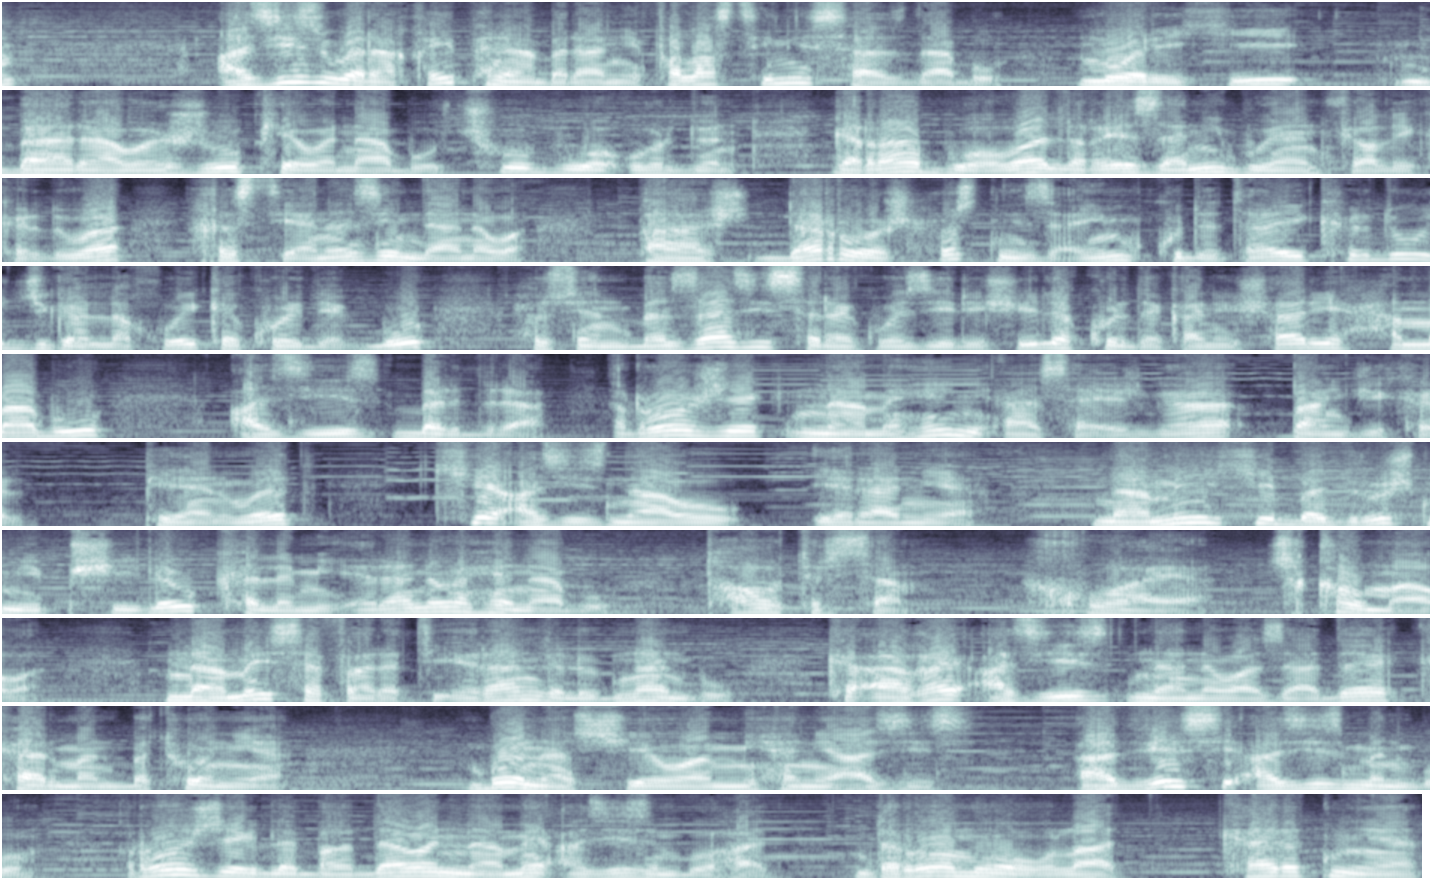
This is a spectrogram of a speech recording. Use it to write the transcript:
عزیز وەراقەی پەنابەرانی فەڵاستینی سازدا بوو مۆرێکی باراوەژوو پێوە نابوو چوو بووە ئوردون گەڕابووەوە لە ڕێزانی بوویان فێڵی کردووە خستیانە زیندانەوە پاش دە ڕۆژ حستنی زعیم کودتایی کرد و جگەل لە خۆی کە کوردێک بوو حوسێن بەزازی سەرکوەزیریشی لە کوردەکانی شاری حەما بوو عزیز بردرا ڕۆژێک نامەهێنی ئاسایشگا بانگی کرد پێیانوت کێ عزیز ناوە و ئێرانە نامەیەکی بە دروشمی پشیلە و کەلەمی ئێرانەوە هێنا بوو تاو ترسەم خوایە چ قەوماوە نامەی سەفاەتی ئێران لە لوبنان بوو کە ئاغای عزیز نانەوازادە کارمان بە تۆ نییە بۆ ناشیەوە میهنی عزیز ئادرێسی عزیز من بووم ڕۆژێک لە بەغداوە نامەی عزیزم بۆ هات دەڕۆمەوە وڵات کارت نییە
